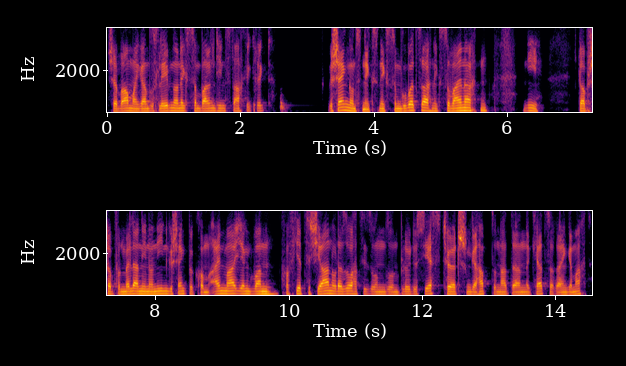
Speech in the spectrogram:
Ich habe auch mein ganzes Leben noch nichts zum Valentinstag gekriegt. Wir schenken uns nichts. Nichts zum Geburtstag, nichts zu Weihnachten. Nie. Ich glaube, ich habe von Melanie noch nie ein Geschenk bekommen. Einmal irgendwann vor 40 Jahren oder so hat sie so ein, so ein blödes Yes-Törtchen gehabt und hat da eine Kerze reingemacht.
